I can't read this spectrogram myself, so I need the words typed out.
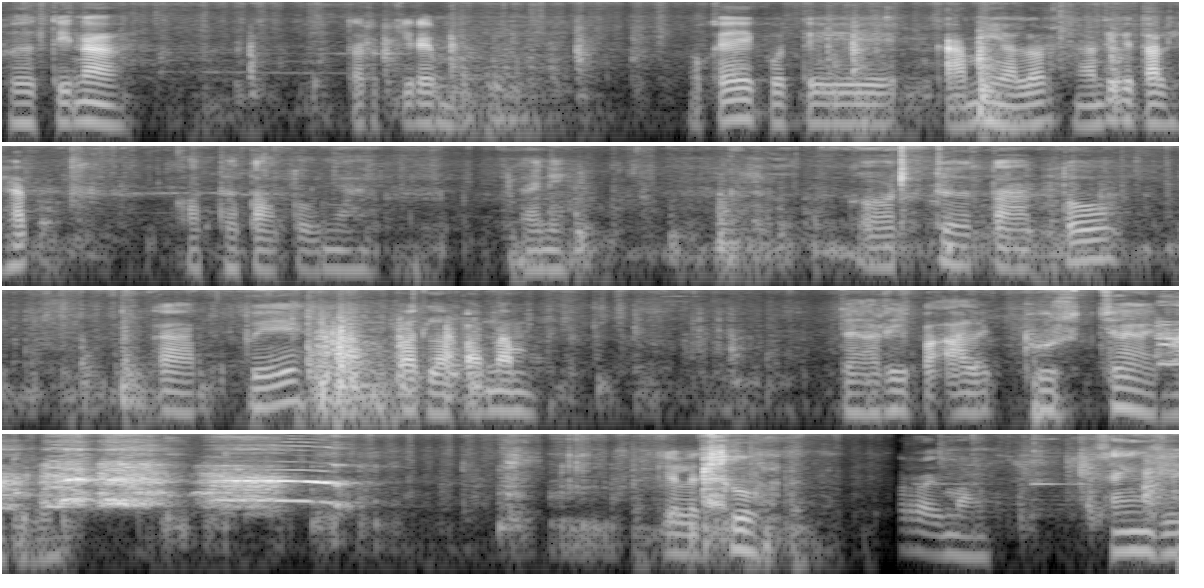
betina terkirim Oke ikuti kami ya lor nanti kita lihat kode tatonya nah ini. Kode tato KB 486 dari Pak Alek Burja oke let's go. Emang sayang sih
